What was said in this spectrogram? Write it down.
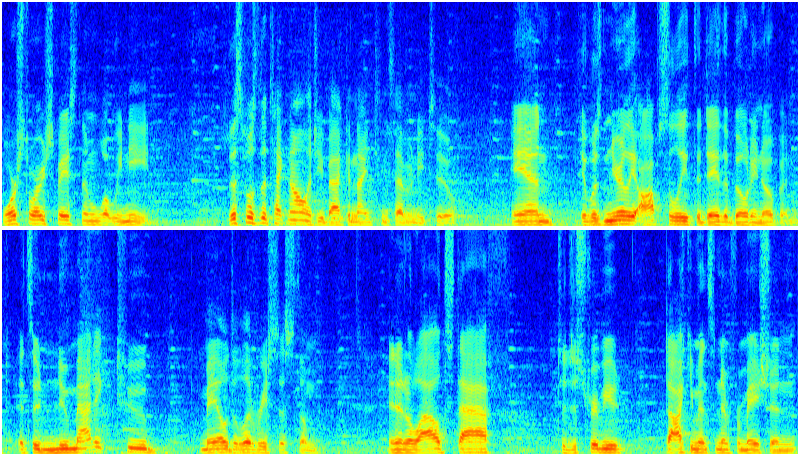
More storage space than what we need. This was the technology back in 1972 and it was nearly obsolete the day the building opened. It's a pneumatic tube mail delivery system, and it allowed staff to distribute documents and information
